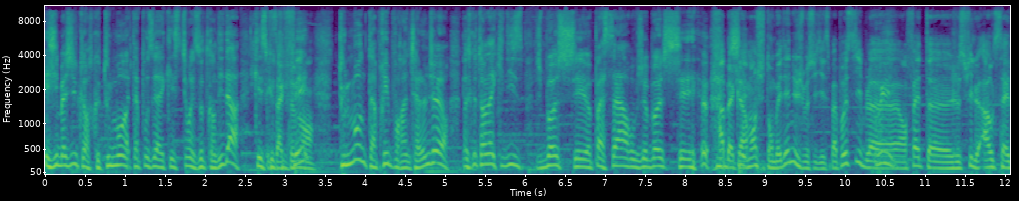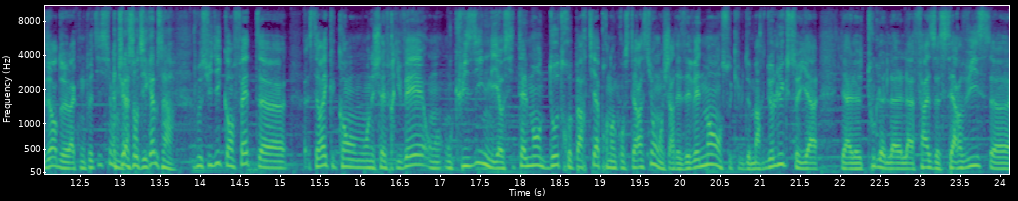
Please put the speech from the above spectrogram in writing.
Et j'imagine que lorsque tout le monde t'a posé la question, les autres candidats, qu'est-ce que Exactement. tu fais Tout le monde t'a pris pour un challenger. Parce que t'en as qui disent, je bosse chez euh, Passard ou je bosse chez... Ah bah chez- clairement, je suis tombé des nues. Je me suis dit c'est pas possible. Euh, en fait, euh, je suis le outsider de la compétition. Tu as senti comme ça Je me suis dit qu'en fait, euh, c'est vrai que quand on est chef privé, on, on cuisine, mais il y a aussi tellement d'autres parties à prendre en considération. On gère des événements, on s'occupe de marques de luxe, il y a, il y a le, tout la, la- la phase service. euh,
